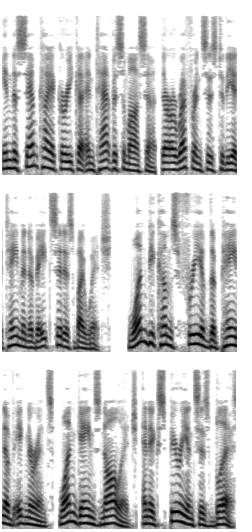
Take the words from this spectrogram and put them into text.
In the Samkhyakarika and Tattvasamasa, there are references to the attainment of eight siddhis by which one becomes free of the pain of ignorance, one gains knowledge, and experiences bliss.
